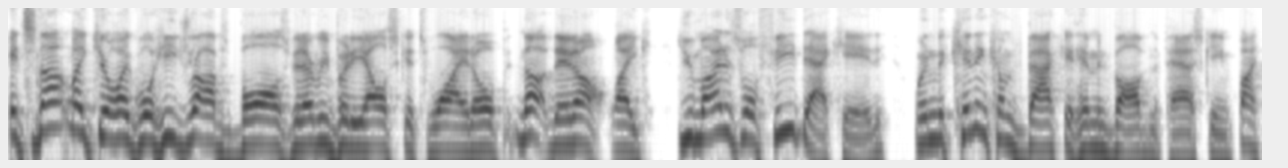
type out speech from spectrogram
it's not like you're like, well, he drops balls, but everybody else gets wide open. No, they don't. Like, you might as well feed that kid. When McKinnon comes back at him involved in the pass game, fine.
